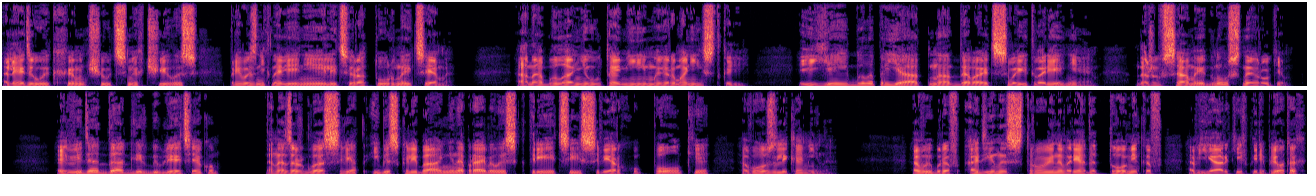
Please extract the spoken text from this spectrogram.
леди Уикхэм чуть смягчилась при возникновении литературной темы. Она была неутомимой романисткой, и ей было приятно отдавать свои творения даже в самые гнусные руки. Введя Дадли в библиотеку, она зажгла свет и без колебаний направилась к третьей сверху полке возле камина. Выбрав один из стройного ряда томиков в ярких переплетах,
